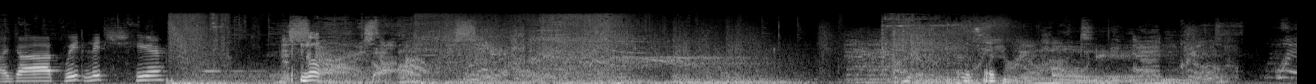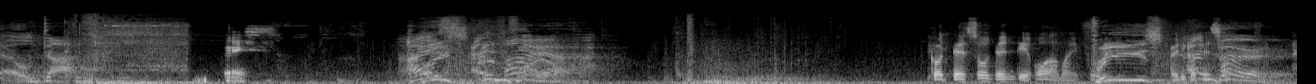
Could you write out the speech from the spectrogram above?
I got wait lich here. Go. Well done. nice. Ice and fire. Got Deso, then they all are my friends. Freeze Already got and this one. burn.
